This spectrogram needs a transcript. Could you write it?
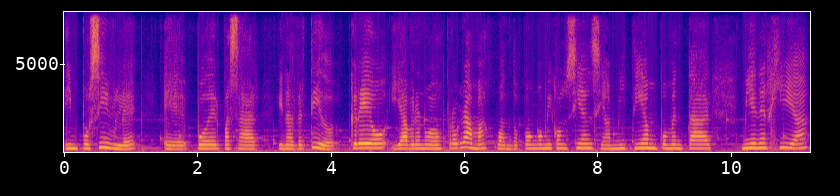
imposible eh, poder pasar inadvertido. Creo y abro nuevos programas cuando pongo mi conciencia, mi tiempo mental, mi energía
